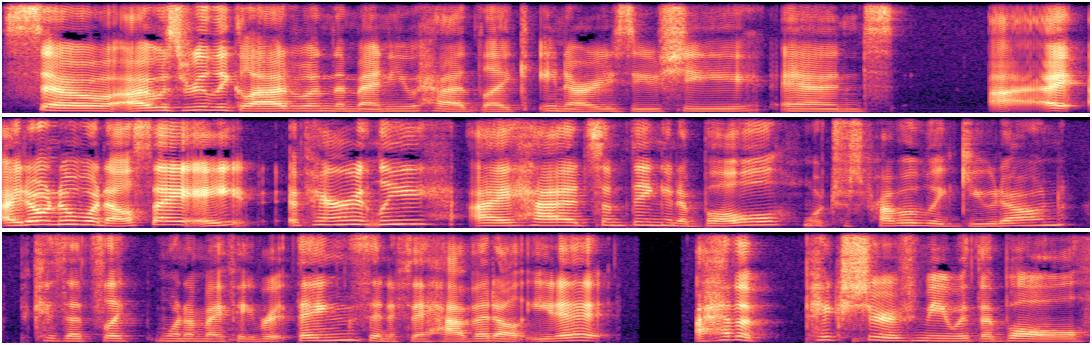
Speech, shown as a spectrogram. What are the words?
So I was really glad when the menu had like inari sushi and I, I don't know what else I ate, apparently. I had something in a bowl, which was probably gyudon, because that's like one of my favorite things. And if they have it, I'll eat it. I have a picture of me with a bowl,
